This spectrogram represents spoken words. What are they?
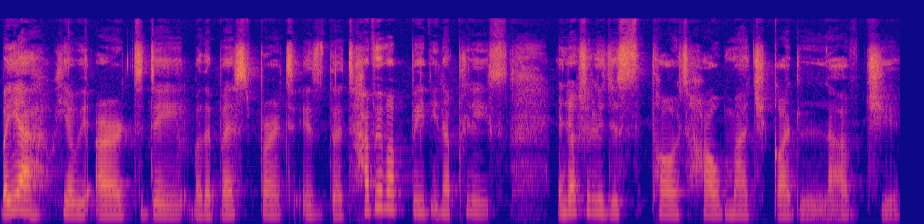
But yeah, here we are today. But the best part is that have you ever been in a place and you actually just thought how much God loved you?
